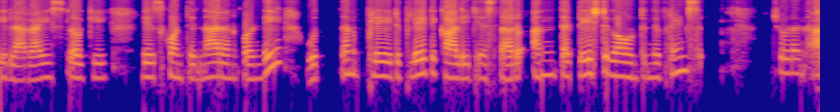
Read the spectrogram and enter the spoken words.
ఇలా రైస్లోకి వేసుకొని తిన్నారనుకోండి ఉత్తన ప్లేట్ ప్లేట్ ఖాళీ చేస్తారు. అంత టేస్ట్గా ఉంటుంది ఫ్రెండ్స్. చూడండి ఆ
